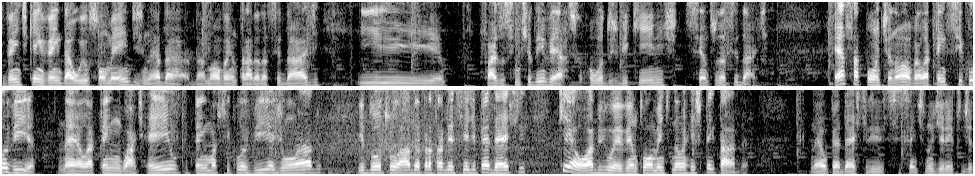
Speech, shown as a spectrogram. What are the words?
vem de quem vem da Wilson Mendes, né, da, da nova entrada da cidade, e faz o sentido inverso, Rua dos Biquínis, centro da cidade. Essa ponte nova, ela tem ciclovia, né? Ela tem um guardrail que tem uma ciclovia de um lado e do outro lado é para travessia de pedestre que é óbvio, eventualmente não é respeitada. Né? O pedestre se sente no direito de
